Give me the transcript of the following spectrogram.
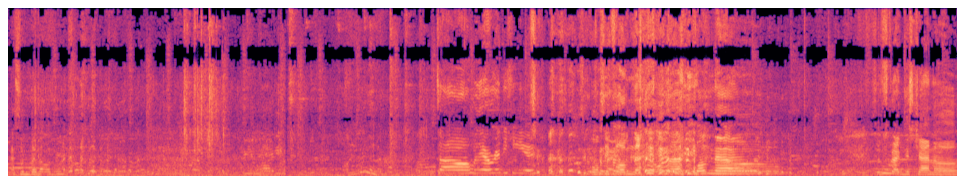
Nasundan ako dito. So, they're already here. Si Pom na. Mom na! Subscribe this channel.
